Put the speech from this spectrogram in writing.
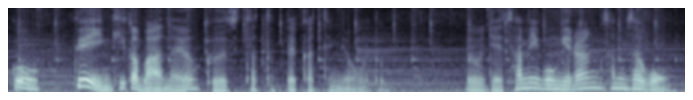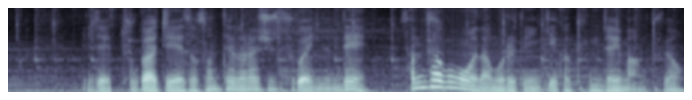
꼭꽤 인기가 많아요. 그 스타터백 같은 경우도. 그리고 이제 320이랑 340 이제 두 가지에서 선택을 하실 수가 있는데 340은 아무래도 인기가 굉장히 많고요.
